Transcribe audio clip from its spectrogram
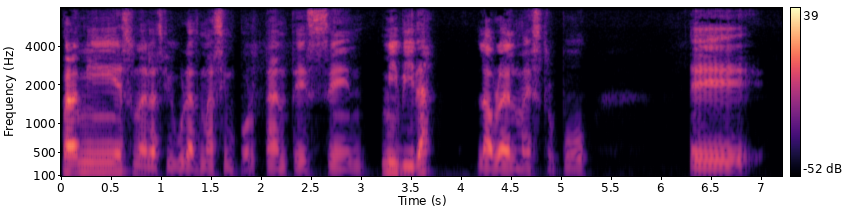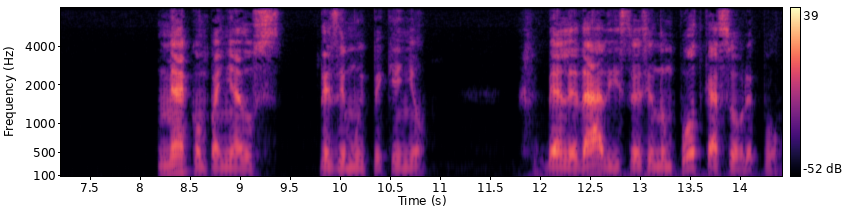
Para mí es una de las figuras más importantes en mi vida, la obra del maestro Poe. Eh, me ha acompañado desde muy pequeño. Vean la edad y estoy haciendo un podcast sobre Poe.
